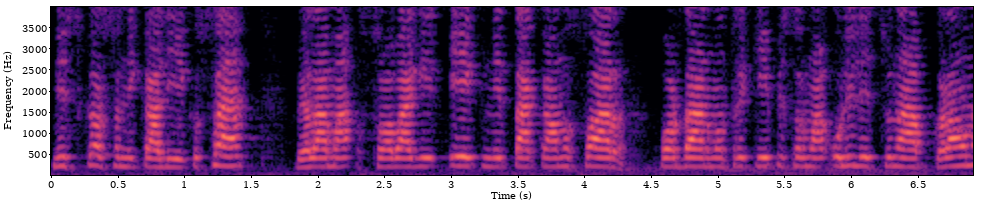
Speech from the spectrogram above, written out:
निष्कर्ष निकालिएको छ। बेलामा सहभागी एक नेताका अनुसार प्रधानमन्त्री केपी शर्मा ओलीले चुनाव गराउन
